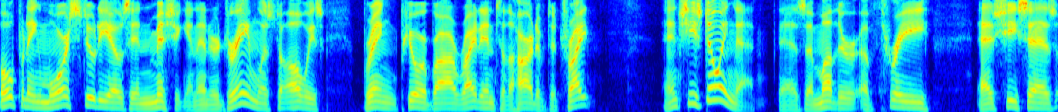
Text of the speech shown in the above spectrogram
opening more studios in Michigan. And her dream was to always bring Pure Barre right into the heart of Detroit. And she's doing that as a mother of three, as she says,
